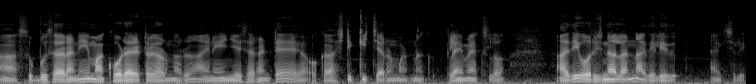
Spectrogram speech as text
ఆ, సుబ్బు సార్ అని మా కో డైరెక్టర్ గారు ఉన్నారు. ఆయన ఏం చేశారంటే ఒక స్టిక్ ఇచ్చారనమాట నాకు క్లైమాక్స్లో అది ఒరిజినల్ అని నాకు తెలియదు యాక్చువల్లీ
